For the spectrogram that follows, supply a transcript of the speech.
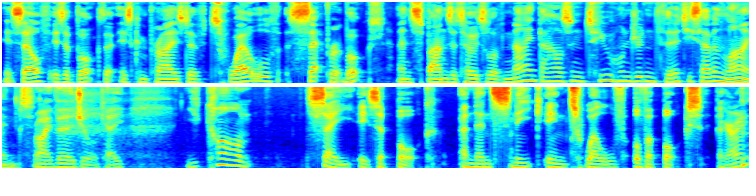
itself is a book that is comprised of 12 separate books and spans a total of 9,237 lines. Right, Virgil, okay. You can't say it's a book and then sneak in 12 other books, alright?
